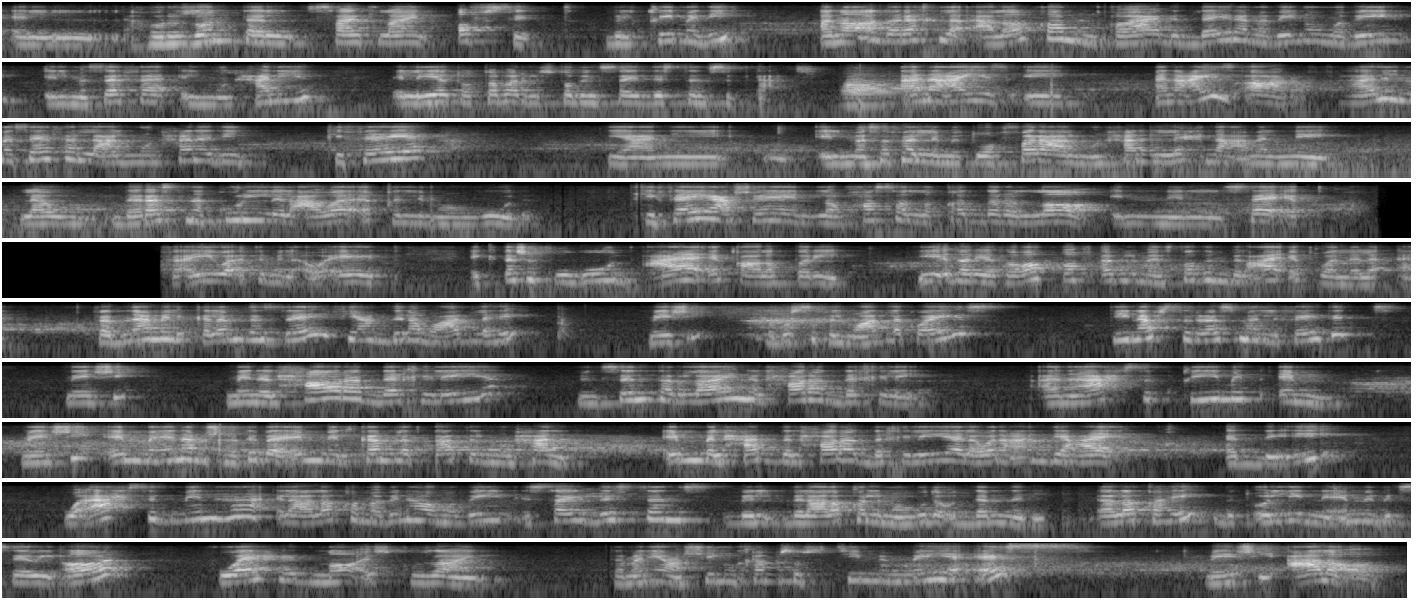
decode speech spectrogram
horizontal sight line offset بالقيمة دي أنا أقدر أخلق علاقة من قواعد الدايرة ما بينه وما بين المسافة المنحنية اللي هي تعتبر ال stopping sight distance بتاعتي. أنا عايز إيه؟ أنا عايز أعرف هل المسافة اللي على المنحنى دي كفاية؟ يعني المسافة اللي متوفرة على المنحنى اللي إحنا عملناه لو درسنا كل العوائق اللي موجودة كفاية عشان لو حصل لا قدر الله إن السائق في أي وقت من الأوقات اكتشف وجود عائق على الطريق يقدر يتوقف قبل ما يصطدم بالعائق ولا لأ؟ فبنعمل الكلام ده إزاي؟ في عندنا معادلة أهي. ماشي؟ نبص في المعادلة كويس. دي نفس الرسمة اللي فاتت. ماشي؟ من الحارة الداخلية من center line الحارة الداخلية. أنا هحسب قيمة M ماشي؟ M هنا مش هتبقى M الكاملة بتاعت المنحنى. M لحد الحارة الداخلية لو أنا عندي عائق قد إيه وأحسب منها العلاقة ما بينها وما بين ال sight distance بالعلاقة اللي موجودة قدامنا دي. العلاقة أهي بتقول لي إن M بتساوي R في 1 ناقص cosine 28 و65 من 100 S ماشي؟ على R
